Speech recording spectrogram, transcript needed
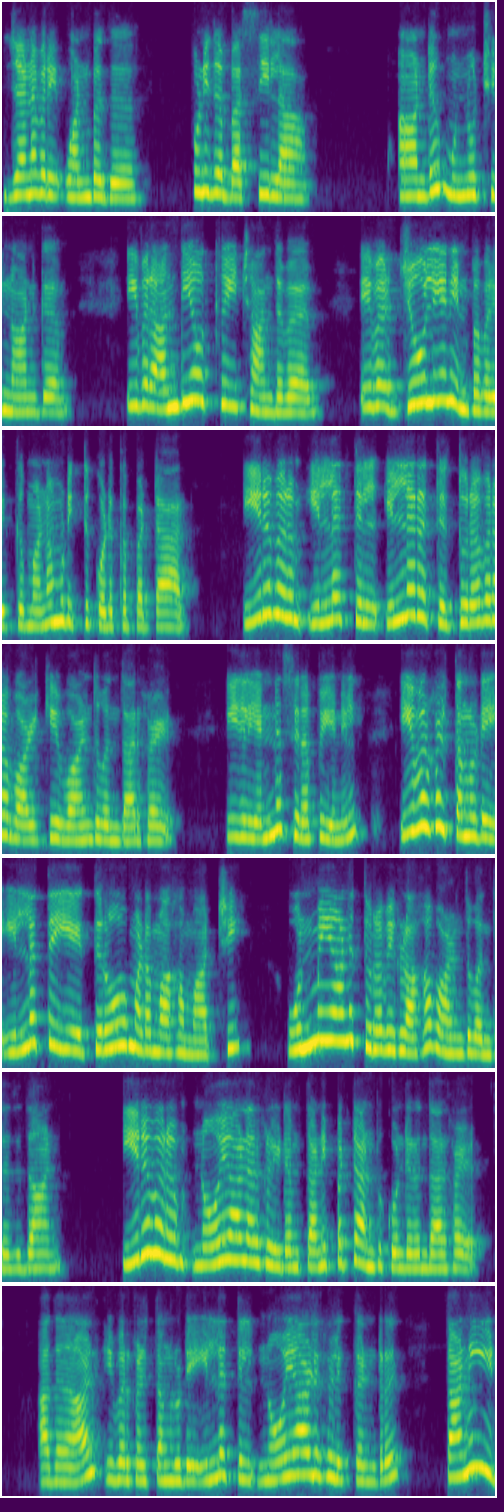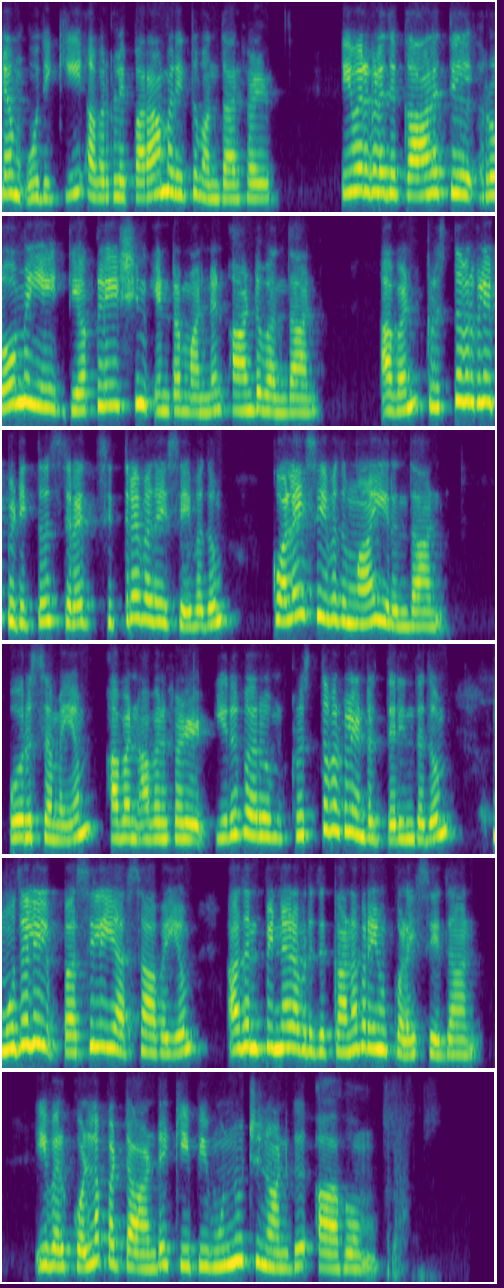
ஜனவரி ஒன்பது புனித பசீலா ஆண்டு முன்னூற்றி நான்கு. இவர் அந்தியோக்கை சார்ந்தவர். இவர் ஜூலியன் என்பவருக்கு மனமுடித்து கொடுக்கப்பட்டார். இருவரும் இல்லத்தில் இல்லறத்தில் துறவற வாழ்க்கை வாழ்ந்து வந்தார்கள். இதில் என்ன சிறப்பு எனில் இவர்கள் தங்களுடைய இல்லத்தையே திருவமடமாக மாற்றி உண்மையான துறவிகளாக வாழ்ந்து வந்ததுதான். இருவரும் நோயாளர்களிடம் தனிப்பட்ட அன்பு கொண்டிருந்தார்கள். அதனால் இவர்கள் தங்களுடைய இல்லத்தில் நோயாளிகளுக்கென்று தனி இடம் ஒதுக்கி அவர்களை பராமரித்து வந்தார்கள். இவர்களது காலத்தில் ரோமையை தியக்லேஷின் என்ற மன்னன் ஆண்டு வந்தான். அவன் கிறிஸ்தவர்களை பிடித்து சிறை சித்திரவதை செய்வதும் கொலை செய்வதுமாய் இருந்தான். ஒரு சமயம் அவன் அவர்கள் இருவரும் கிறிஸ்தவர்கள் என்று தெரிந்ததும் முதலில் பசிலியாசாவையும் அதன் பின்னர் அவரது கணவரையும் கொலை செய்தான். இவர் கொல்லப்பட்ட ஆண்டு கிபி முன்னூற்றி நான்கு ஆகும்.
